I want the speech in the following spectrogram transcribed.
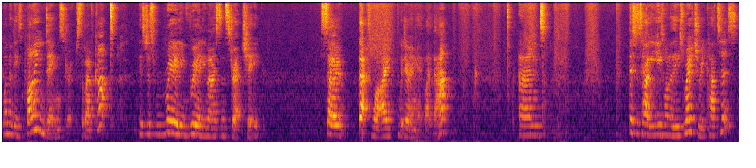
one of these binding strips that I've cut is just really, really nice and stretchy. So that's why we're doing it like that. And this is how you use one of these rotary cutters.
